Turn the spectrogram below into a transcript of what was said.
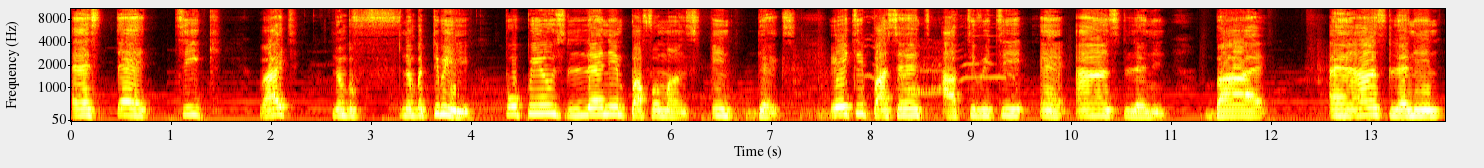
aesthetic right number number three pupils learning performance index eighty percent activity enhanced learning by enhanced learning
